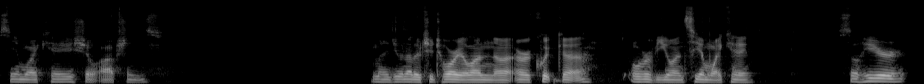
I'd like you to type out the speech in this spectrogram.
CMYK, show options. I'm going to do another tutorial on, uh, or a quick uh, overview on CMYK. So here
